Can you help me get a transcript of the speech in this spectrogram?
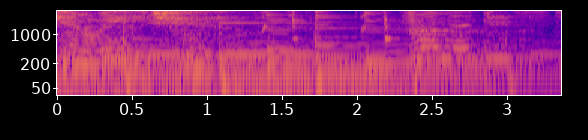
Can reach you from a distance.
